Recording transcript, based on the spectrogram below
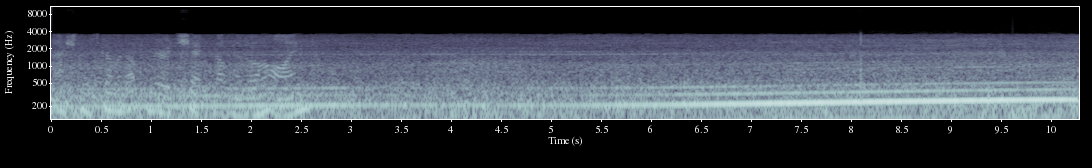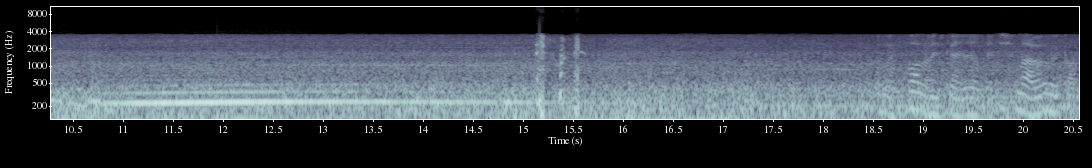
Nationals coming up, mirror check nothing behind. But we're following, it's going a little bit slower. We've got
